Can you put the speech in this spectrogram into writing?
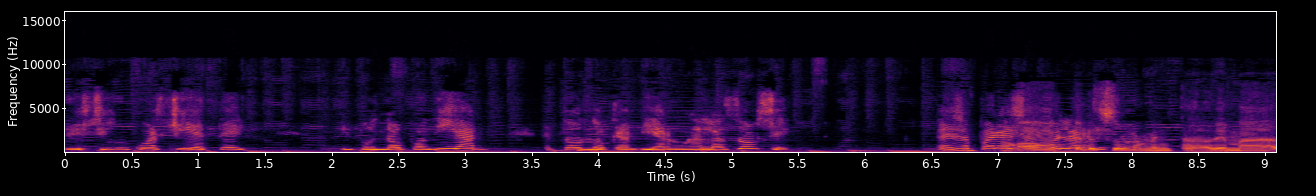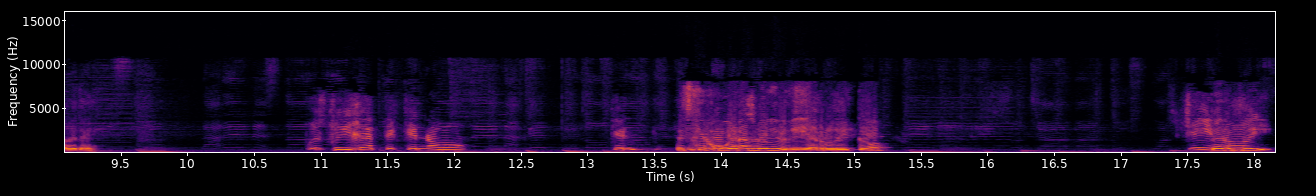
de 5 a 7 y pues no podían. Entonces lo cambiaron a las 12. Eso, esa No, fue la pero es una mentada de madre. Pues fíjate que no. Que Es que jugar a mediodía, Rudito. Sí, Pero no, fí-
